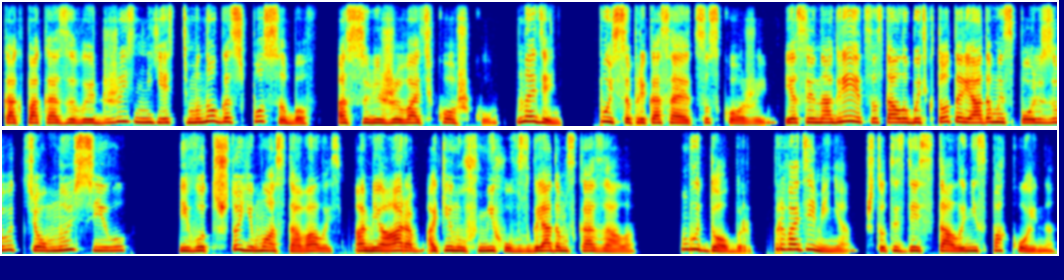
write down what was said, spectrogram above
Как показывает жизнь, есть много способов освежевать кошку. Надень. Пусть соприкасается с кожей. Если нагреется, стало быть, кто-то рядом использует темную силу. И вот что ему оставалось. А Миара, окинув Миху взглядом, сказала. «Будь добр, проводи меня, что-то здесь стало неспокойно».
